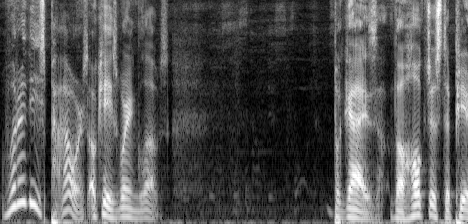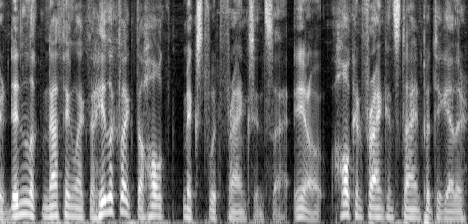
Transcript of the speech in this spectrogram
What are these powers? Okay, he's wearing gloves. But guys, the Hulk just appeared. Didn't look nothing like the. He looked like the Hulk mixed with Frankenstein. You know, Hulk and Frankenstein put together.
